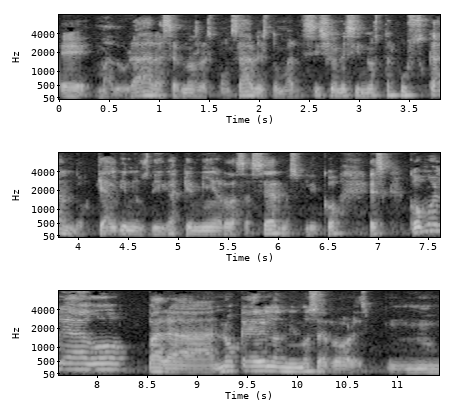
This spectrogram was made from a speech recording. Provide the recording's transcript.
eh, madurar, hacernos responsables, tomar decisiones y no estar buscando que alguien nos diga qué mierdas hacer, me explico. Es cómo le hago para no caer en los mismos errores. Mm,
